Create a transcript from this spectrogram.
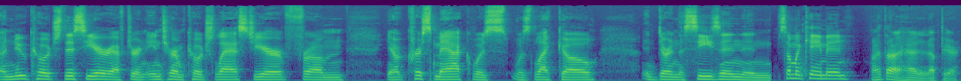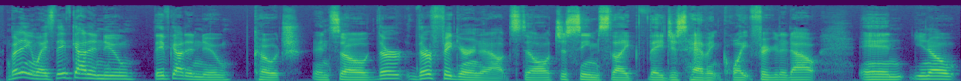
a new coach this year after an interim coach last year from you know Chris Mack was was let go during the season and someone came in i thought i had it up here but anyways they've got a new they've got a new coach and so they're they're figuring it out still it just seems like they just haven't quite figured it out and you know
